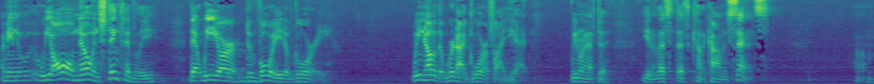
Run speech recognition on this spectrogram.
I mean, we all know instinctively that we are devoid of glory. We know that we're not glorified yet. We don't have to, you know, that's, that's kind of common sense. Um,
